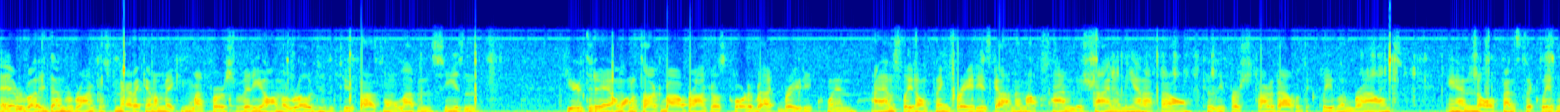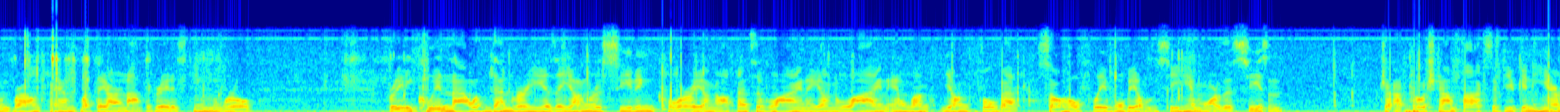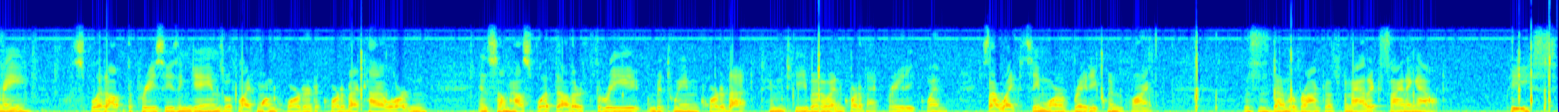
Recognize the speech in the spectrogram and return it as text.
Hey everybody, Denver Broncos fanatic, and I'm making my first video on the road to the 2011 season. Here today I want to talk about Broncos quarterback Brady Quinn. I honestly don't think Brady's gotten enough time to shine in the NFL because he first started out with the Cleveland Browns, and no offense to Cleveland Browns fans, but they are not the greatest team in the world. Brady Quinn now with Denver, he is a young receiving corps, a young offensive line, a young line, and a young fullback. So hopefully we'll be able to see him more this season. Uh, Coach John Fox, if you can hear me, split up the preseason games with like one quarter to quarterback Kyle Orton and somehow split the other three between quarterback Tim Tebow and quarterback Brady Quinn. So I'd like to see more of Brady Quinn playing. This is Denver Broncos Fanatic signing out. Peace.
